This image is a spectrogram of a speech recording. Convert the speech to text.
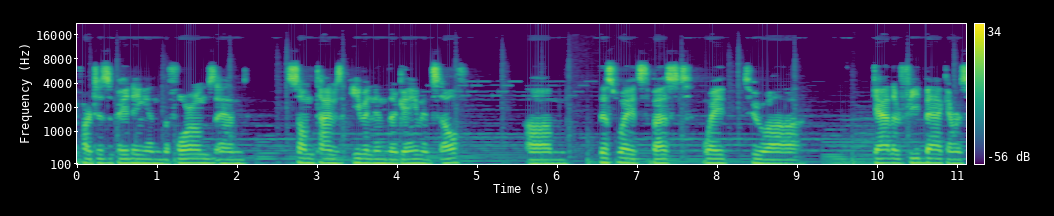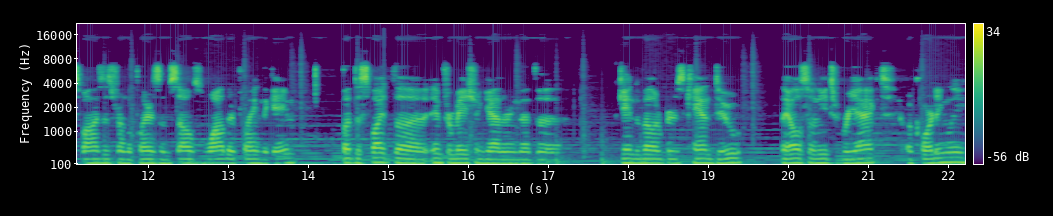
participating in the forums and sometimes even in the game itself. Um, this way, it's the best way to uh, gather feedback and responses from the players themselves while they're playing the game. But despite the information gathering that the game developers can do, they also need to react accordingly.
